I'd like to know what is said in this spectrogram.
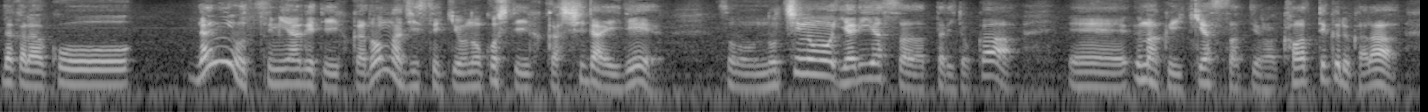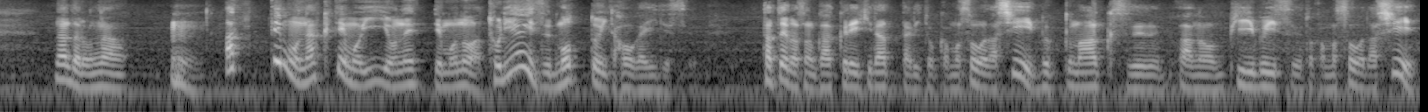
だからこう何を積み上げていくかどんな実績を残していくか次第でその後のやりやすさだったりとか、えー、うまくいきやすさっていうのは変わってくるからなんだろうなあってもなくてもいいよねってものはとりあえず持っといた方がいいですよ。例えばその学歴だったりとかもそうだし、ブックマーク数、あの PV 数とかもそうだし、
